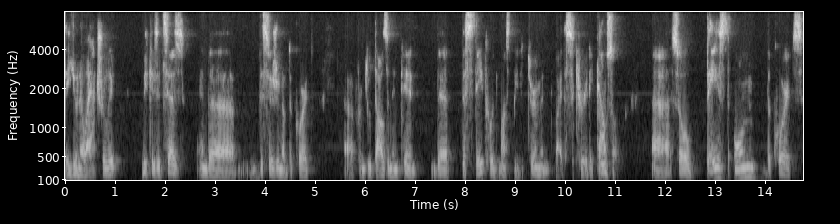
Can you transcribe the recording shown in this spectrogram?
unilaterally because it says in the decision of the court uh, from 2010 that the statehood must be determined by the Security Council. Uh, so, based on the court's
